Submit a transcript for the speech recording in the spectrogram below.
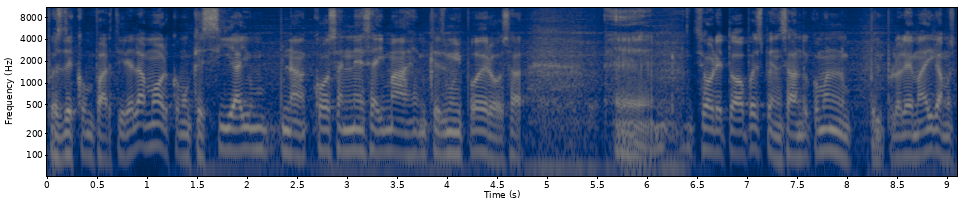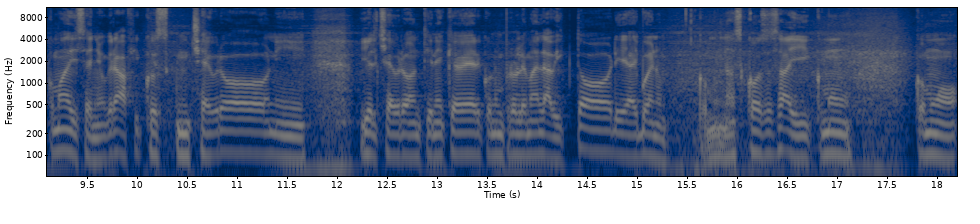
pues de compartir el amor, como que sí hay una cosa en esa imagen que es muy poderosa eh, sobre todo pues pensando como en el problema digamos como de diseño gráfico es un chevron y, y, el chevron tiene que ver con un problema de la victoria y bueno como unas cosas ahí como como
